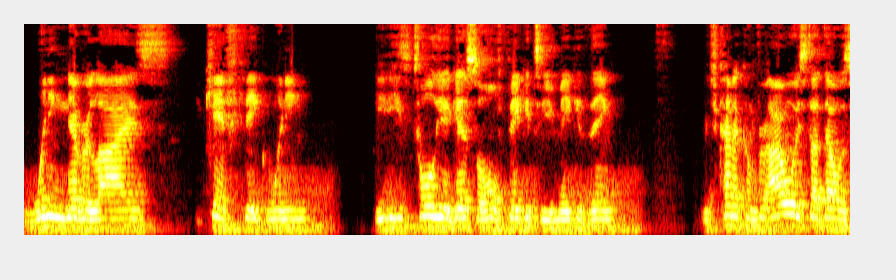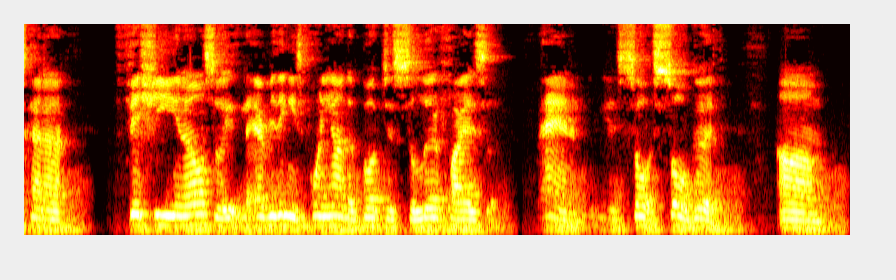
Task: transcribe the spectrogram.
winning never lies. You can't fake winning. He, he's totally against the whole fake it till you make it thing, which kind of confirm. I always thought that was kind of fishy, you know. So everything he's pointing out in the book just solidifies. Man, it's so so good. Um,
